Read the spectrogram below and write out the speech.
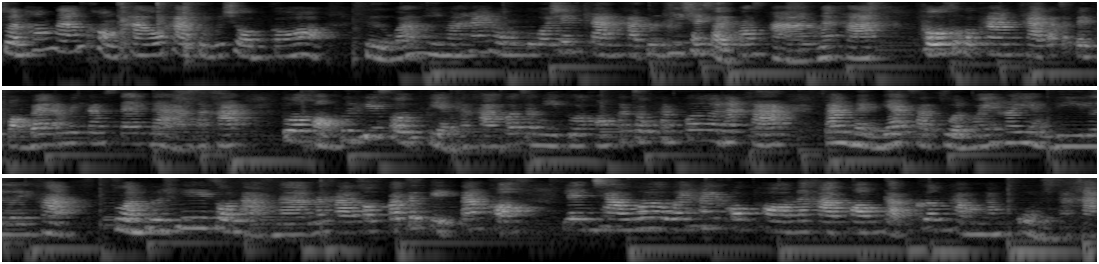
ส่วนห้องน้ำของเขาค่ะ คุณผู้ชมก็ถือว่ามีมาให้ลงตัวเช่นกันค่ะพื้นที่ใช้สอยกว้างขวางนะคะโถสุขภัณฑ์ค่ะก็จะเป็นของแบรนด์อเมริกันสแตนดาร์ดนะคะ ตัวของพื้นที่โซนเปียกนะคะ ก็จะมีตัวของกระจกแทมเปอร์นะคะ การแบ่งแยกสัดส่วนไว้ให้อย่างดีเลยค่ะ ส่วนพื้นที่โซนอาบน้ำนะคะเขาก็จะติดตั้งของเลนชาวเวอร์ไว้ให้ครบพร้อมนะคะ พร้อมกับเครื่องทำน้ำอุ่นนะคะ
